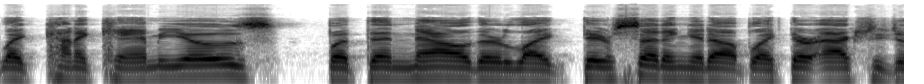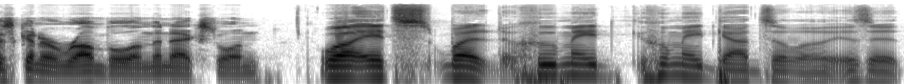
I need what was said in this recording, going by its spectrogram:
like kind of cameos, but then now they're like they're setting it up like they're actually just going to rumble in the next one. Well, it's what who made who made Godzilla? Is it?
